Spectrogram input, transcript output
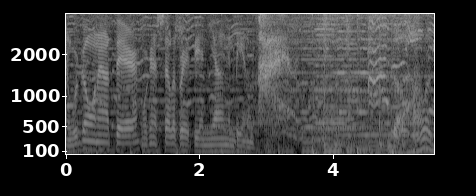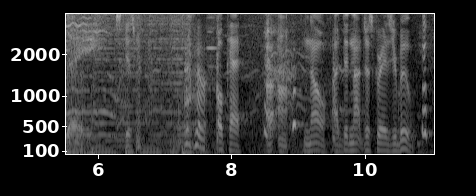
and we're going out there. We're gonna celebrate being young and being alive. The Holiday. Excuse me. Okay. Uh-uh. No, I did not just graze your boob.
